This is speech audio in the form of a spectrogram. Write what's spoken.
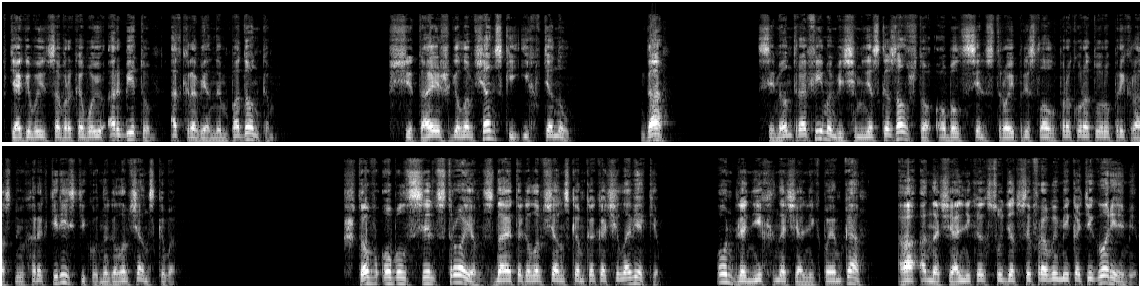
втягиваются в роковую орбиту откровенным подонком. «Считаешь, Головчанский их втянул?» «Да». Семен Трофимович мне сказал, что облсельстрой прислал в прокуратуру прекрасную характеристику на Головчанского. Что в облсельстрое знают о Головчанском как о человеке? Он для них начальник ПМК, а о начальниках судят цифровыми категориями.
